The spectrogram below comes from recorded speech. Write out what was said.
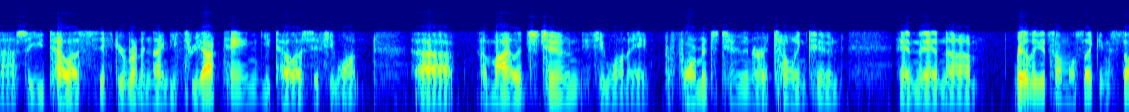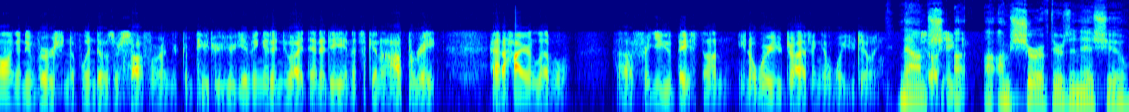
Uh, so you tell us if you're running 93 octane. You tell us if you want uh, a mileage tune, if you want a performance tune or a towing tune, and then um, really it's almost like installing a new version of Windows or software on your computer. You're giving it a new identity, and it's going to operate at a higher level uh, for you based on you know where you're driving and what you're doing. Now, I'm, so sh- you, I'm sure if there's an issue,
